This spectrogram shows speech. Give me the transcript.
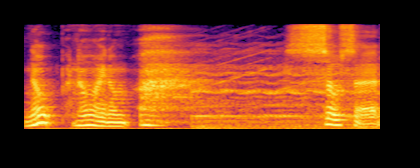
Nope, no item. so sad.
